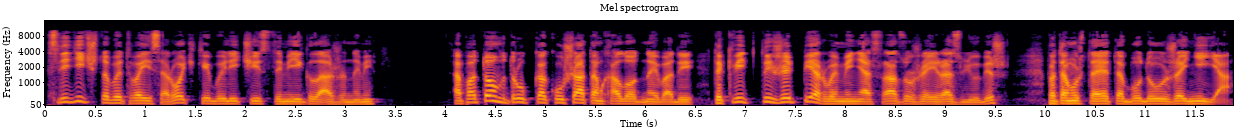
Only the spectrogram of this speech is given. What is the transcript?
следить, чтобы твои сорочки были чистыми и глаженными. А потом вдруг, как ушатом холодной воды, так ведь ты же первый меня сразу же и разлюбишь, потому что это буду уже не я.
